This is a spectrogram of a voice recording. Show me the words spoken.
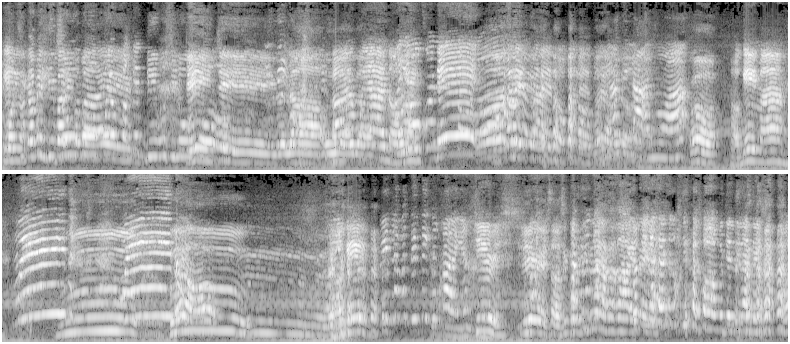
Pag si Camille, di pa rin Subo mo yung kumain. pagkat di mo sinubo. KJ. Wala. Kaya mo yan, oh. Ayoko Hindi. nito. Oh, palit, palit, oh, palit. Wala. Kaya nilaan mo ha? Oh. Oh, game ah. Wait! Wait! Wala. Okay. Wait lang, ba't hindi ko kaya? Cheers. Cheers. Oh, si Camille nga nakakain Pati eh. na ano ginagawa mo dyan, dinadesik mo.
